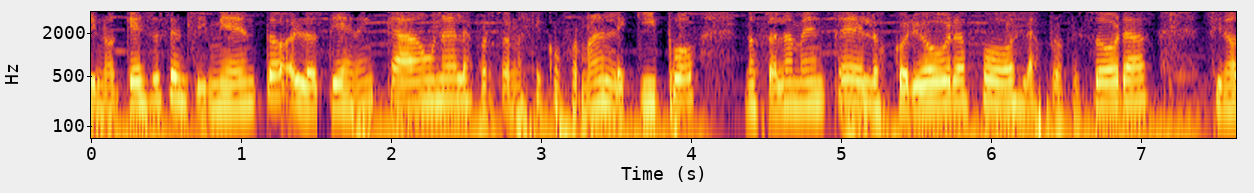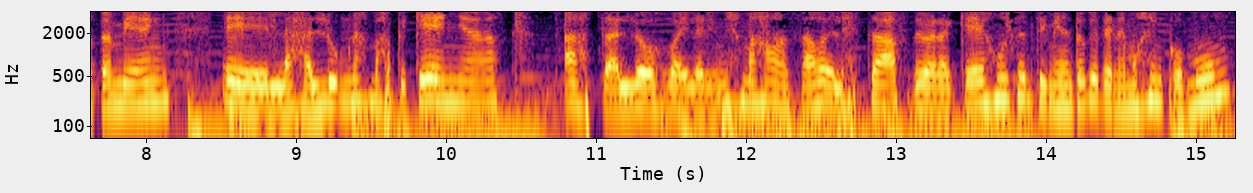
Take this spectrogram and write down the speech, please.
sino que ese sentimiento lo tienen cada una de las personas que conforman el equipo, no solamente los coreógrafos, las profesoras, sino también eh, las alumnas más pequeñas, hasta los bailarines más avanzados del staff. De verdad que es un sentimiento que tenemos en común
